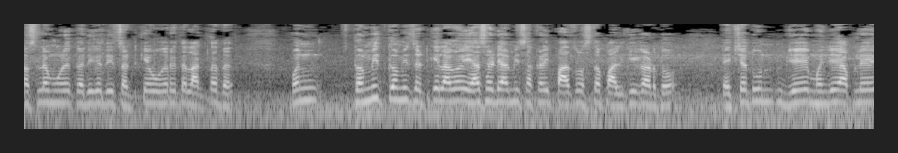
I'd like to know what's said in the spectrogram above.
नसल्यामुळे कधी कधी चटके वगैरे तर लागतातच. पण कमीत कमी चटके लागावे यासाठी आम्ही सकाळी पाच वाजता पालखी काढतो. त्याच्यातून जे म्हणजे आपले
